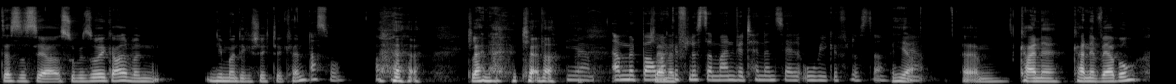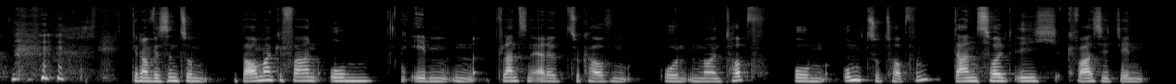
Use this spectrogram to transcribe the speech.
das ist ja sowieso egal, wenn niemand die Geschichte kennt. Ach so. kleiner, kleiner, Ja. Aber mit Baumarktgeflüster meinen wir tendenziell Obi-Geflüster. Ja. ähm, keine, keine Werbung. genau, wir sind zum Baumarkt gefahren, um eben Pflanzenerde zu kaufen und einen neuen Topf, um umzutopfen. Dann sollte ich quasi den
